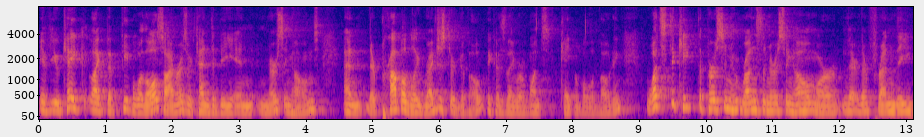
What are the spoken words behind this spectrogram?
if you take like the people with Alzheimer's who tend to be in nursing homes, and they're probably registered to vote because they were once capable of voting, what's to keep the person who runs the nursing home or their, their friend, the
